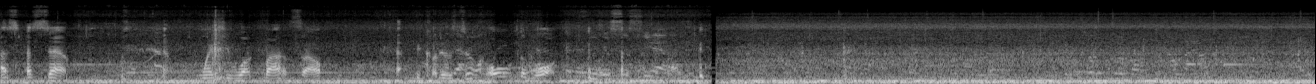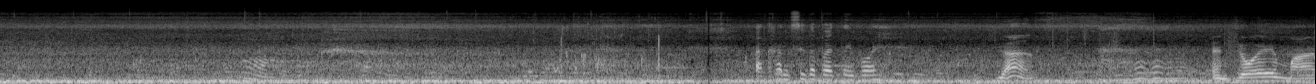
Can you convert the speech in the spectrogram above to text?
Ex- except when she walked by herself because it was too cold to walk. He's a sissy. I can't see the birthday boy. Yes. Enjoy my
